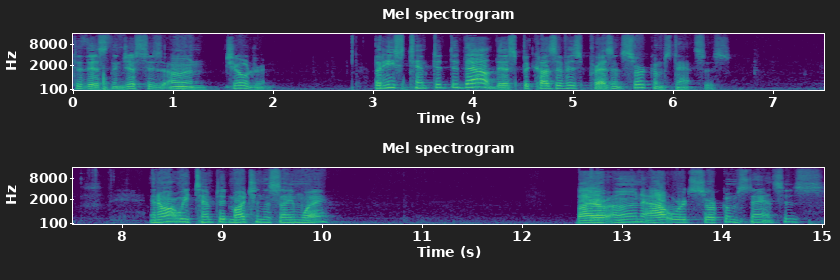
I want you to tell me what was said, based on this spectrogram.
to this than just his own children. But he's tempted to doubt this because of his present circumstances. And aren't we tempted much in the same way? By our own outward circumstances,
